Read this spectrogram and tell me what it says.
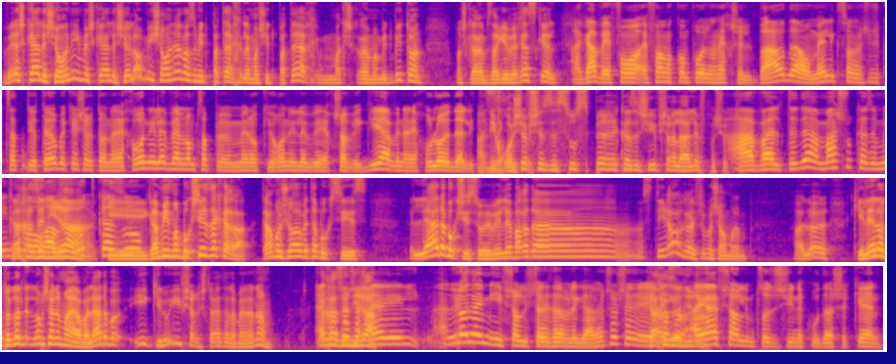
ויש כאלה שעונים, יש כאלה שלא, מי שעונה לו זה מתפתח למה שהתפתח, מה שקרה עם עמית ביטון, מה שקרה עם שגיב יחזקאל. אגב, איפה, איפה המקום פה נניח של ברדה או מליקסון, אנשים שקצת יותר בקשר איתו, נניח רוני לוי, אני לא מצפה ממנו, כי רוני לוי עכשיו הגיע, ונניח הוא לא יודע להתעסק אני חושב. שזה סוס פרק כזה שאי אפשר לאלף פשוט. אבל אתה יודע, משהו כזה, מין ככה זה נראה, מעורבות כזו. כי גם עם אבוקסיס זה קרה. כמה שהוא אוהב את אבוקסיס, ליד אבוקסיס הוא הביא לברדה סטירה, לפי מה שאומרים. אבל לא- קילל אותו, לא, לא משנה מה היה, אבל ליד אבוקסיס, כאילו אי אפשר להשתלט על הבן אדם. ככה זה נראה. אני, אני לא יודע אם אי אפשר להשתלט עליו לגמרי, אני חושב זה. שהיה אפשר למצוא איזושהי נקודה שכן,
